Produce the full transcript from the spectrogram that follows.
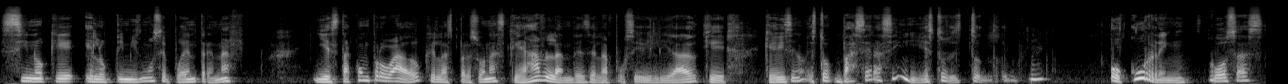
sino que el optimismo se puede entrenar. Y está comprobado que las personas que hablan desde la posibilidad, que, que dicen, esto va a ser así, esto, ocurren cosas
